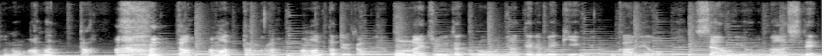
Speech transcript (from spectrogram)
その余った、余った、余ったのかな？余ったというか、本来住宅ローンに充てるべきお金を資産運用に回して、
